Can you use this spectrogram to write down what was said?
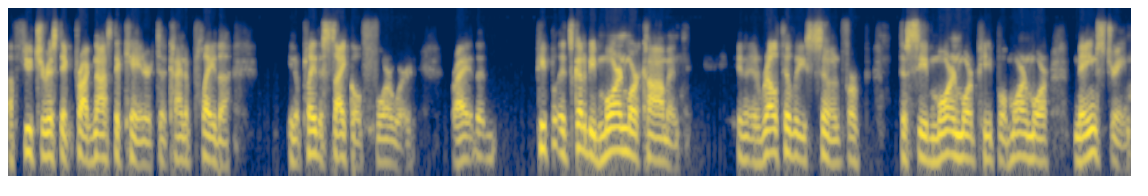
a futuristic prognosticator to kind of play the, you know, play the cycle forward, right? The, people it's going to be more and more common in, in relatively soon for to see more and more people more and more mainstream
